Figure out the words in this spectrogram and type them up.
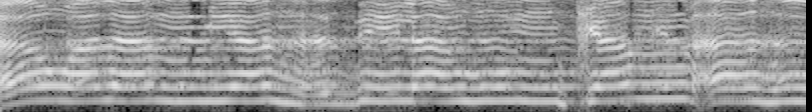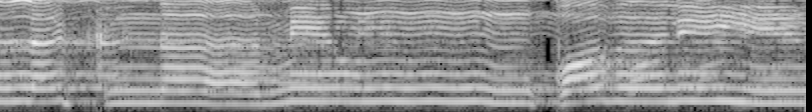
أولم يهد لهم كم أهلكنا من قبلهم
